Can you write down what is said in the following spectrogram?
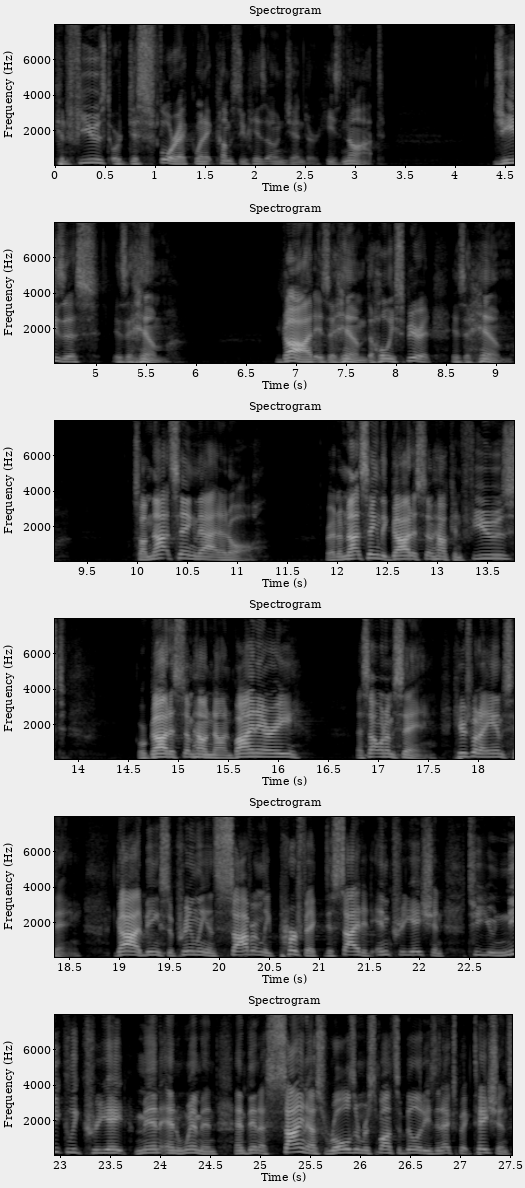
confused or dysphoric when it comes to his own gender. He's not. Jesus is a him. God is a him. The Holy Spirit is a him. So I'm not saying that at all. Right? I'm not saying that God is somehow confused or God is somehow non binary. That's not what I'm saying. Here's what I am saying God, being supremely and sovereignly perfect, decided in creation to uniquely create men and women and then assign us roles and responsibilities and expectations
